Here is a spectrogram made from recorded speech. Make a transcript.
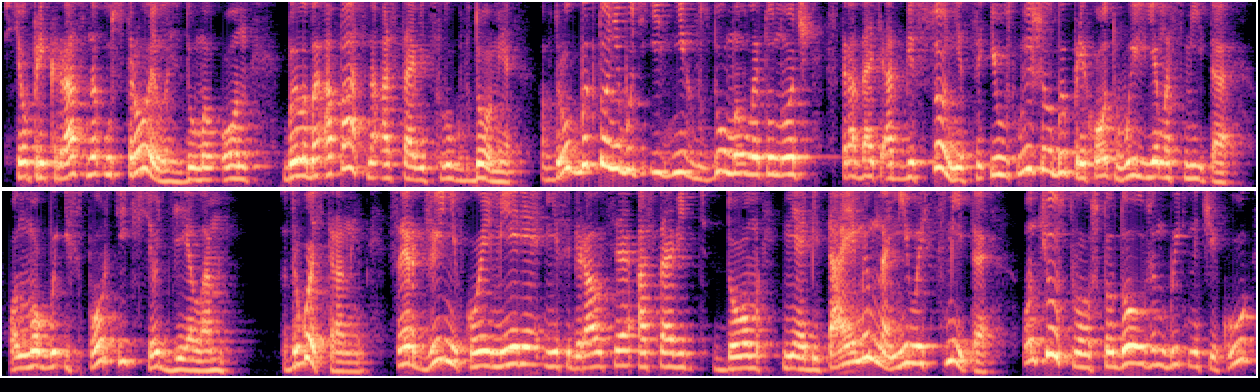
«Все прекрасно устроилось», – думал он. «Было бы опасно оставить слуг в доме. Вдруг бы кто-нибудь из них вздумал в эту ночь страдать от бессонницы и услышал бы приход Уильяма Смита. Он мог бы испортить все дело». С другой стороны, сэр Джи ни в коей мере не собирался оставить дом необитаемым на милость Смита. Он чувствовал, что должен быть на чеку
